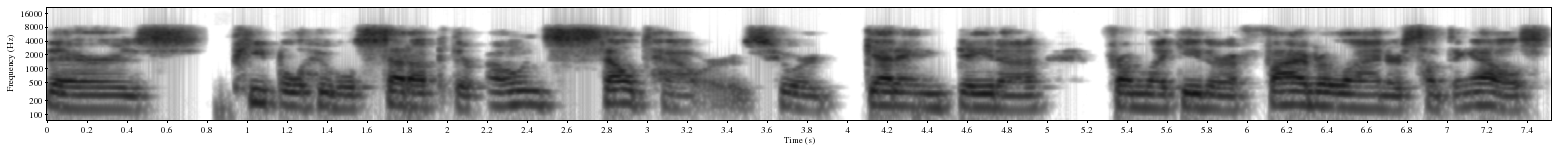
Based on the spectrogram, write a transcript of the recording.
There's people who will set up their own cell towers who are getting data from like either a fiber line or something else.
